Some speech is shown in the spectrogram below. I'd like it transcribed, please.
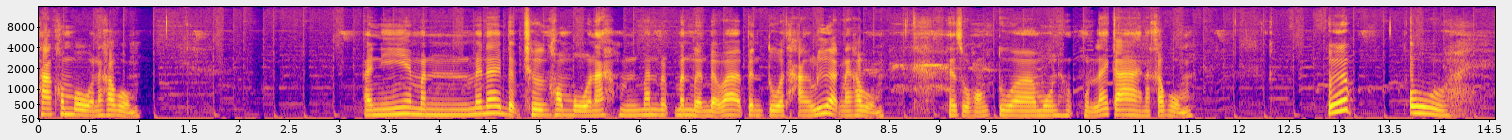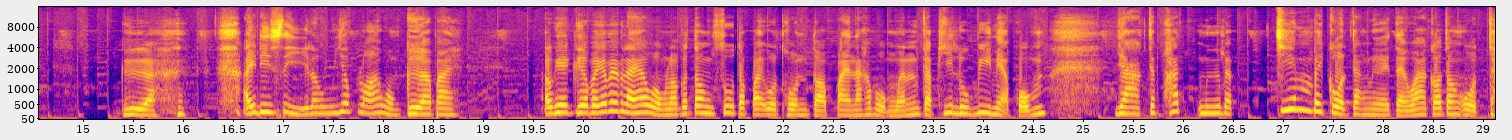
ทางคอมโบนะครับผม อันนี้มันไม่ได้แบบเชิงคอมโบนะ มันมันมันเหมือนแบบว่าเป็นตัวทางเลือกนะครับผม ในส่วนของตัวมูลหุ่นไล่กานะครับผมปึ๊บ โอ้เกลือ ไอดีสี่เราเรียบร้อยครับผมเกลือไป โอเค เกลือไปก็ไม่เป็นไรครับผม เราก็ต้องสู้ต่อไปอดทนต่อไปนะครับผมเหมือนกับที่ลูบี้เนี่ยผมอยากจะพัดมือแบบจิ้มไปกดจังเลย แต่ว่าก็ต้องอดใจ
